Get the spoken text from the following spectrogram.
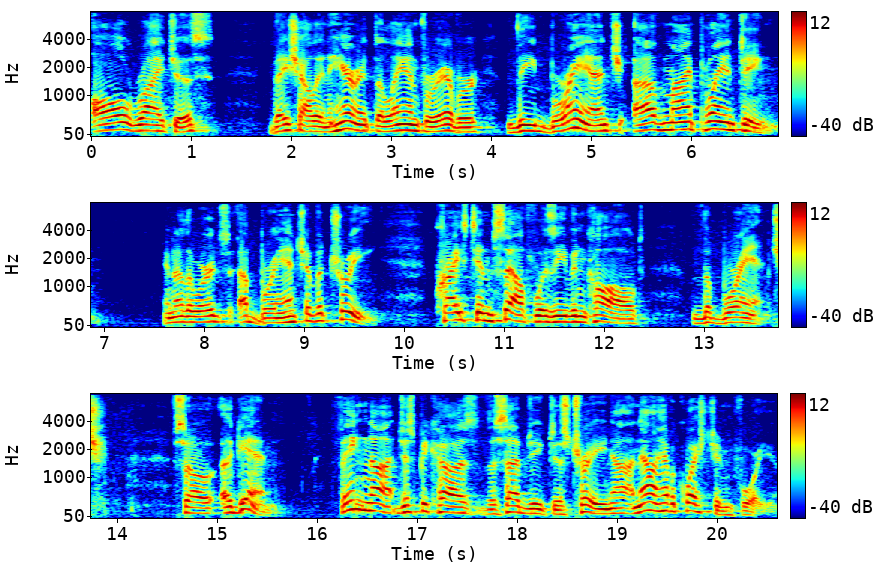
all righteous. They shall inherit the land forever, the branch of my planting. In other words, a branch of a tree. Christ himself was even called the branch. So again, think not just because the subject is tree. Now, now I have a question for you.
